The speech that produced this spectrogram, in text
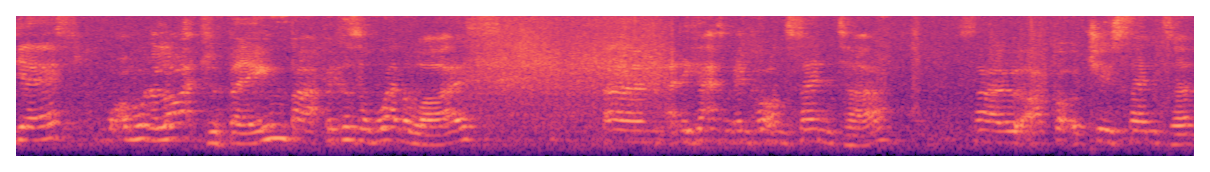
Yes, what I would have liked to have been, but because of weather-wise, um, and he hasn't been put on centre, so I've got to choose centre for the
